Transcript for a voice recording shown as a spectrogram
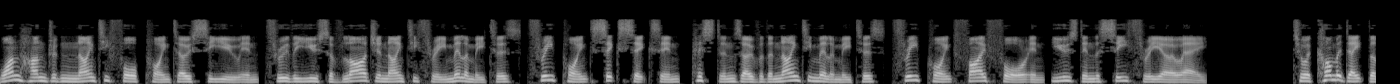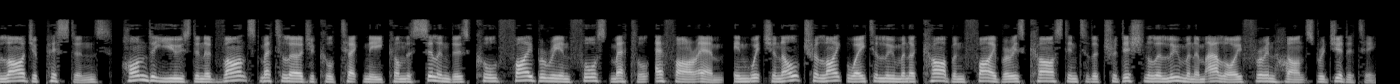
194.0 cu in through the use of larger 93 mm, 3.66 in pistons over the 90 mm, 3.54 in used in the C30A. To accommodate the larger pistons, Honda used an advanced metallurgical technique on the cylinders called fiber-reinforced metal (FRM), in which an ultra-lightweight alumina carbon fiber is cast into the traditional aluminum alloy for enhanced rigidity.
